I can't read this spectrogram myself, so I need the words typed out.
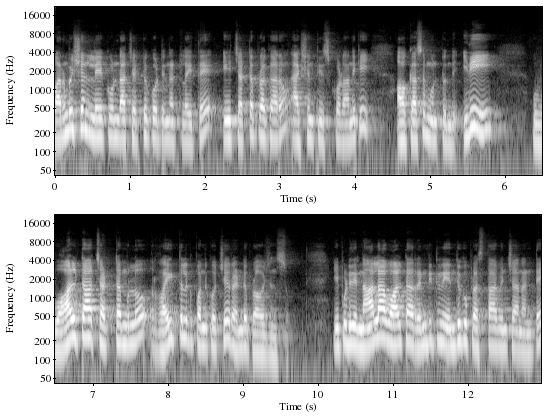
పర్మిషన్ లేకుండా చెట్టు కొట్టినట్లయితే ఈ చట్ట ప్రకారం యాక్షన్ తీసుకోవడానికి అవకాశం ఉంటుంది. ఇది వాల్టా చట్టంలో రైతులకు పనికొచ్చే రెండు ప్రొవిజన్స్. ఇప్పుడు ఇది నాలా వాల్టా రెండింటిని ఎందుకు ప్రస్తావించానంటే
